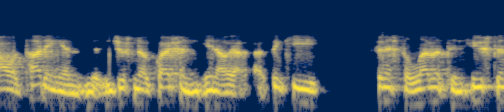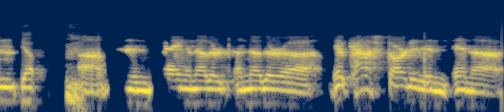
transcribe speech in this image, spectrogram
solid putting, and just no question. You know, I think he finished 11th in Houston. Yep. Um, and playing another another. Uh, it kind of started in in uh,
